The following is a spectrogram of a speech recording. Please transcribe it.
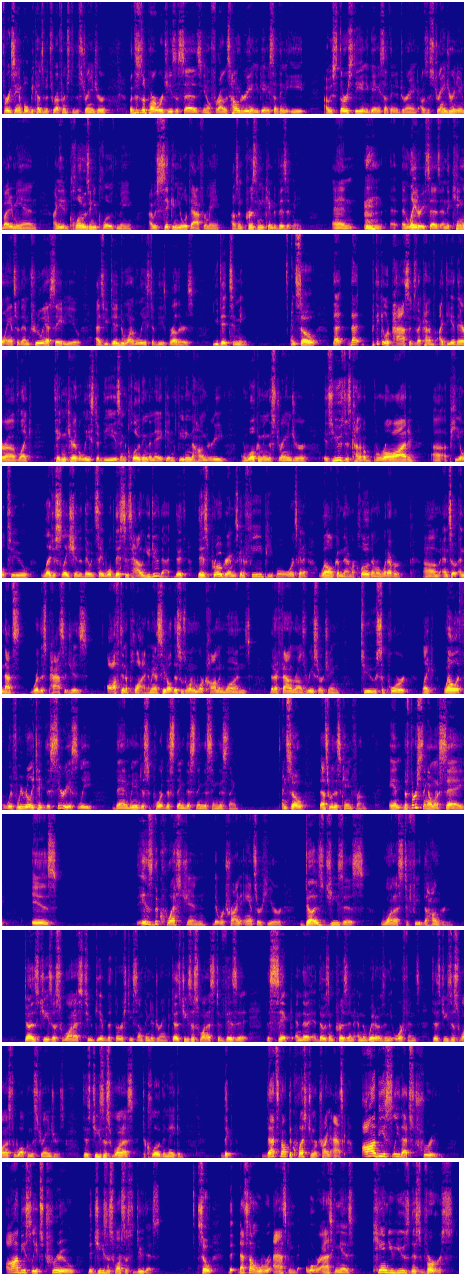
for example, because of its reference to the stranger. But this is a part where Jesus says, you know, for I was hungry and you gave me something to eat. I was thirsty and you gave me something to drink. I was a stranger and you invited me in. I needed clothes and you clothed me. I was sick and you looked after me. I was in prison and you came to visit me. And and later he says, and the king will answer them, truly I say to you, as you did to one of the least of these brothers, you did to me. And so that that particular passage, that kind of idea there of like taking care of the least of these and clothing the naked and feeding the hungry and welcoming the stranger is used as kind of a broad uh, appeal to legislation that they would say, well, this is how you do that. This, this program is going to feed people or it's going to welcome them or clothe them or whatever. Um, and so, and that's where this passage is often applied. I mean, I see it all. This was one of the more common ones that I found when I was researching to support, like, well, if if we really take this seriously, then we need to support this thing, this thing, this thing, this thing. And so that's where this came from. And the first thing I want to say is is the question that we're trying to answer here does Jesus want us to feed the hungry? Does Jesus want us to give the thirsty something to drink? Does Jesus want us to visit the sick and the, those in prison and the widows and the orphans? Does Jesus want us to welcome the strangers? Does Jesus want us to clothe the naked? The, that's not the question we're trying to ask. Obviously, that's true. Obviously, it's true that Jesus wants us to do this. So th- that's not what we're asking. What we're asking is can you use this verse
